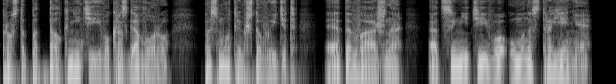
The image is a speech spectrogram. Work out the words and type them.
Просто подтолкните его к разговору. Посмотрим, что выйдет. Это важно. Оцените его умонастроение.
